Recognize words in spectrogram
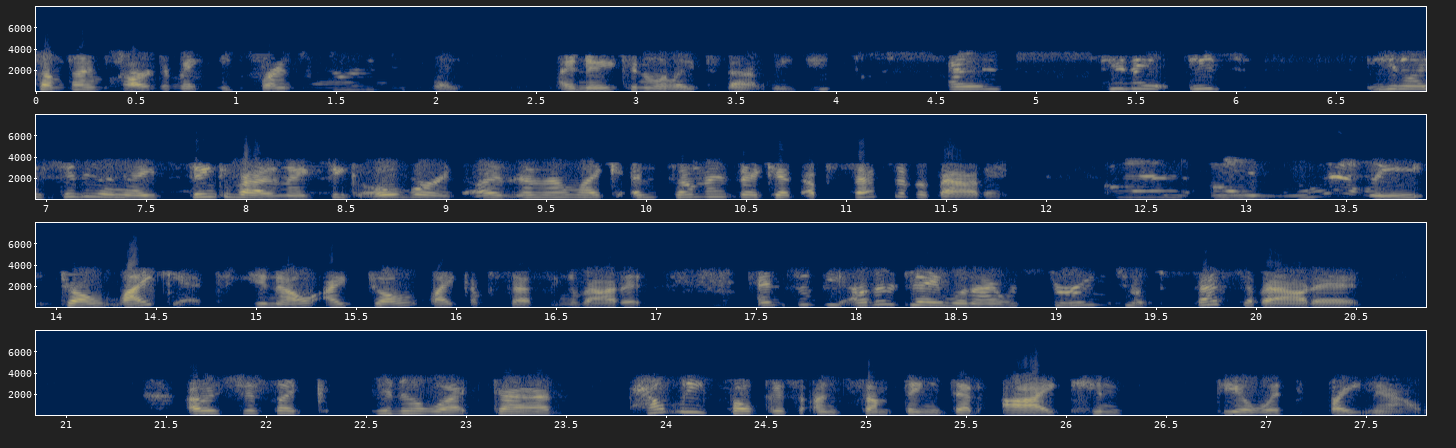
sometimes hard to make new friends when you're in a new place. I know you can relate to that, Luigi. And you know, it's you know, I sit here and I think about it, and I think over it, and I'm like, and sometimes I get obsessive about it and I really don't like it. You know, I don't like obsessing about it. And so the other day when I was starting to obsess about it, I was just like, you know what, God, help me focus on something that I can deal with right now.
